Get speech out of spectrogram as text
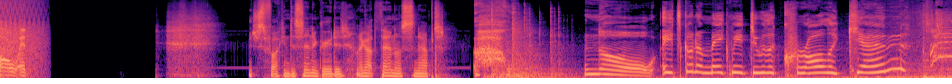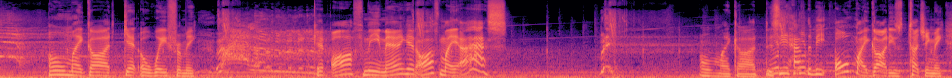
Oh, and I just fucking disintegrated. I got Thanos snapped. Oh, no, it's gonna make me do the crawl again. Oh my god, get away from me. Get off me, man. Get off my ass. Oh my god. Does he have to be? Oh my god, he's touching me.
